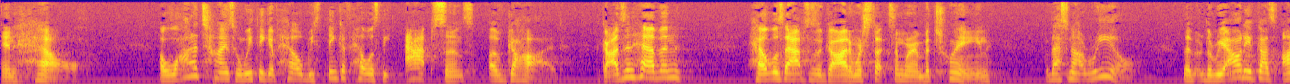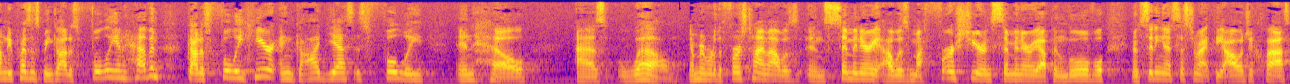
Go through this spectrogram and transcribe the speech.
in hell? A lot of times when we think of hell, we think of hell as the absence of God. God's in heaven, hell is the absence of God, and we're stuck somewhere in between. But that's not real. The, the reality of God's omnipresence means God is fully in heaven, God is fully here, and God, yes, is fully in hell as well. I remember the first time I was in seminary, I was my first year in seminary up in Louisville, and I'm sitting in a systematic theology class,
